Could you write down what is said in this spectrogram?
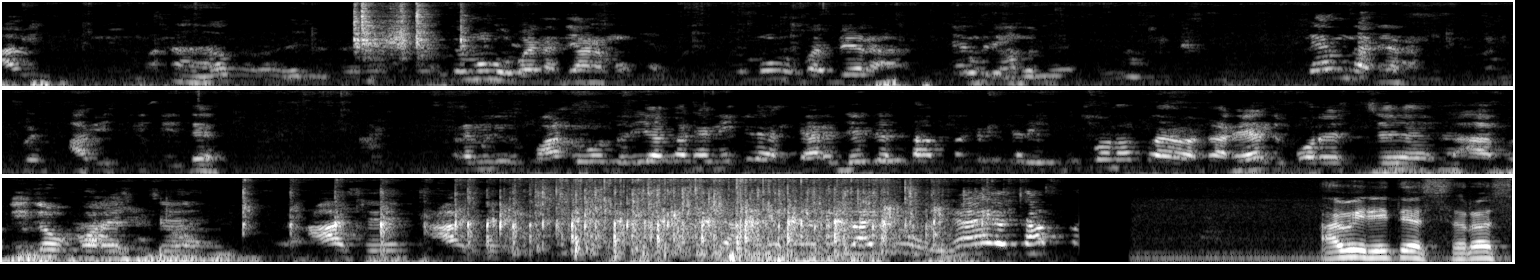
આવી મૂકું એમના ધ્યાને ત્યારે જે જે કરી એ પૂછવા નતો આવ્યા કે રેન્જ ફોરેસ્ટ છે આ રિઝર્વ ફોરેસ્ટ છે આ છે આ છે આવી રીતે સરસ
